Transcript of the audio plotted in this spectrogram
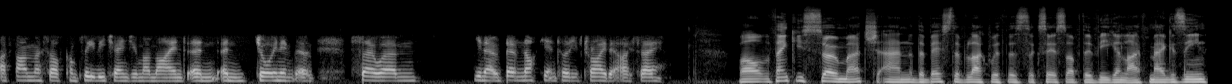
I found myself completely changing my mind and, and joining them. So, um, you know, don't knock it until you've tried it, I say. Well, thank you so much, and the best of luck with the success of the Vegan Life magazine.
